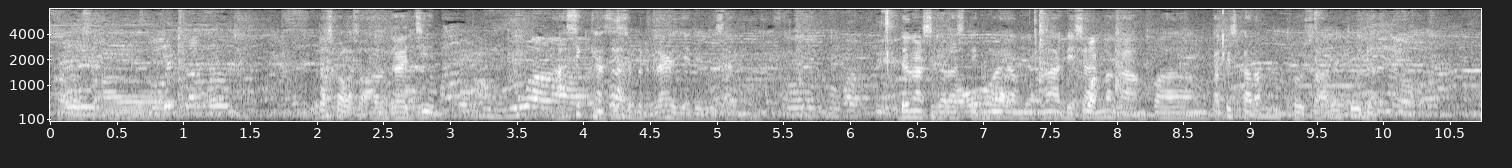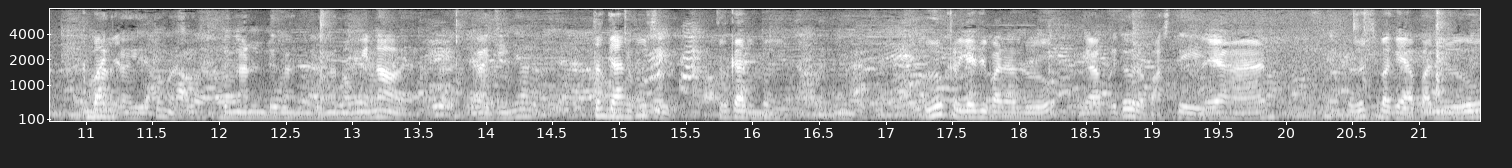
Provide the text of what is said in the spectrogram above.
kalau soal terus kalau soal gaji, nih, asik nggak sih sebenarnya jadi desainer? Dengan segala stigma yang ah desain mah gampang, tapi sekarang perusahaan itu udah Banyak. menghargai itu nggak sih dengan dengan dengan nominal ya gajinya Tergantung sih, tergantung. Lu kerja di mana dulu, ya itu udah pasti ya kan? Terus sebagai apa dulu?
